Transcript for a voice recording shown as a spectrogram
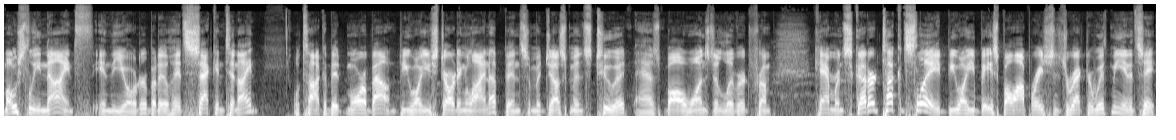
mostly ninth in the order, but he'll hit second tonight. We'll talk a bit more about BYU starting lineup and some adjustments to it as ball one's delivered from Cameron Scudder. Tuckett Slade, BYU Baseball Operations Director, with me, and it's a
